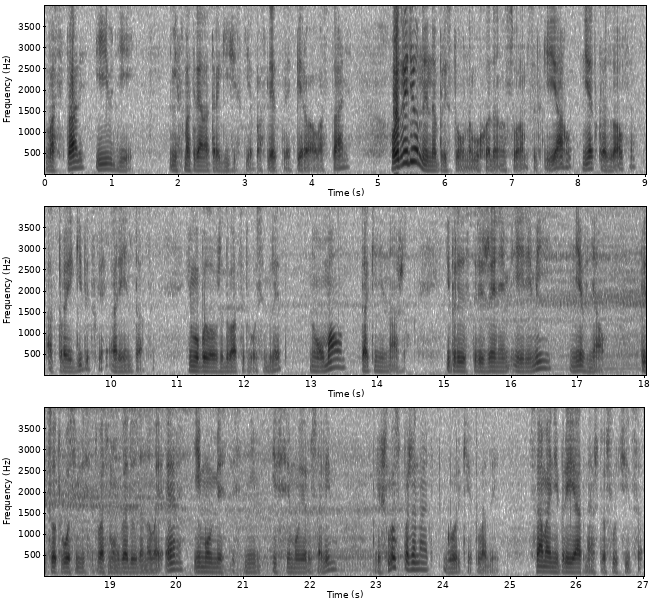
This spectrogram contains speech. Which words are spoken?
восстали и иудеи. Несмотря на трагические последствия первого восстания, возведенный на престол Навуходоносором Циткиягу не отказался от проегипетской ориентации. Ему было уже 28 лет, но ума он так и не нажил, и предостережением Иеремии не внял. В 588 году до новой эры ему вместе с ним и всему Иерусалиму пришлось пожинать горькие плоды. Самое неприятное, что случится,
